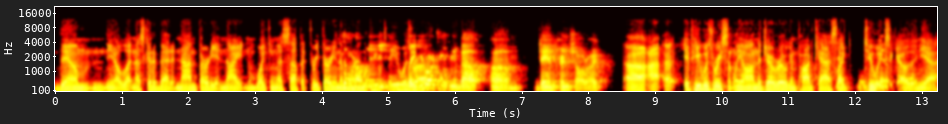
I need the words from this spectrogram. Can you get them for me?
them you know letting us go to bed at nine thirty at night and waking us up at three thirty in the morning. when- PT was Wait, rough. you are talking about um, Dan Crenshaw, right? Uh, I, uh, if he was recently on the Joe Rogan podcast like two weeks ago, then yeah,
